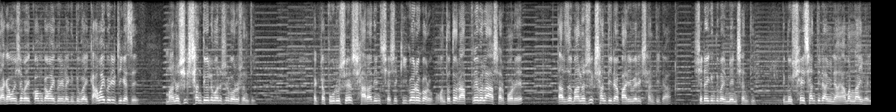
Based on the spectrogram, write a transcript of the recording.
টাকা পয়সা ভাই কম কামাই করি না, কিন্তু ভাই কামাই করি ঠিক আছে। মানসিক শান্তি হলে মানুষের বড় শান্তি। একটা পুরুষের সারাদিন শেষে কি করো করো? অন্তত রাত্রেবেলা আসার পরে তার যে মানসিক শান্তিটা পারিবারিক শান্তিটা সেটাই কিন্তু ভাই মেন শান্তি। কিন্তু সেই শান্তিটা আমি নাই আমার নাই ভাই।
